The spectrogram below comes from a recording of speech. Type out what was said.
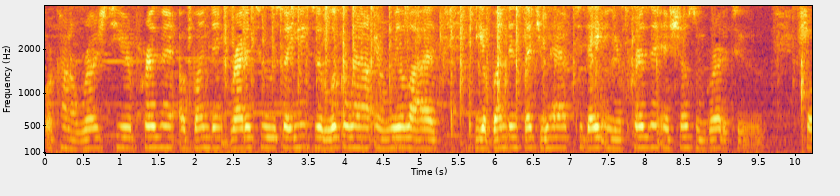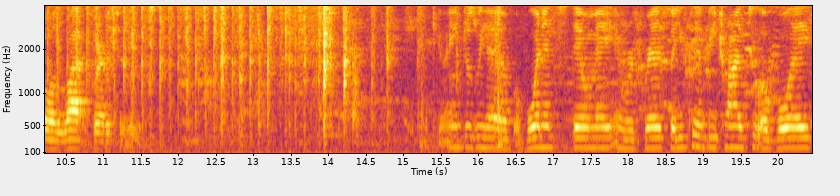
Or kind of rushed here. Present, abundant, gratitude. So you need to look around and realize the abundance that you have today in your present and show some gratitude. Show a lot gratitude. Thank you, angels. We have avoidance, stalemate, and regret. So you could be trying to avoid,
